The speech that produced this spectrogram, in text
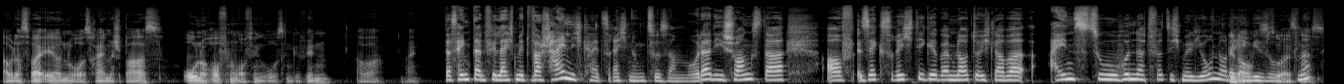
aber das war eher nur aus reinem Spaß, ohne Hoffnung auf den großen Gewinn. Aber nein. Das hängt dann vielleicht mit Wahrscheinlichkeitsrechnung zusammen, oder? Die Chance da auf sechs Richtige beim Lotto, ich glaube, eins zu 140 Millionen oder Genau, irgendwie so sowas. ne? etwas,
